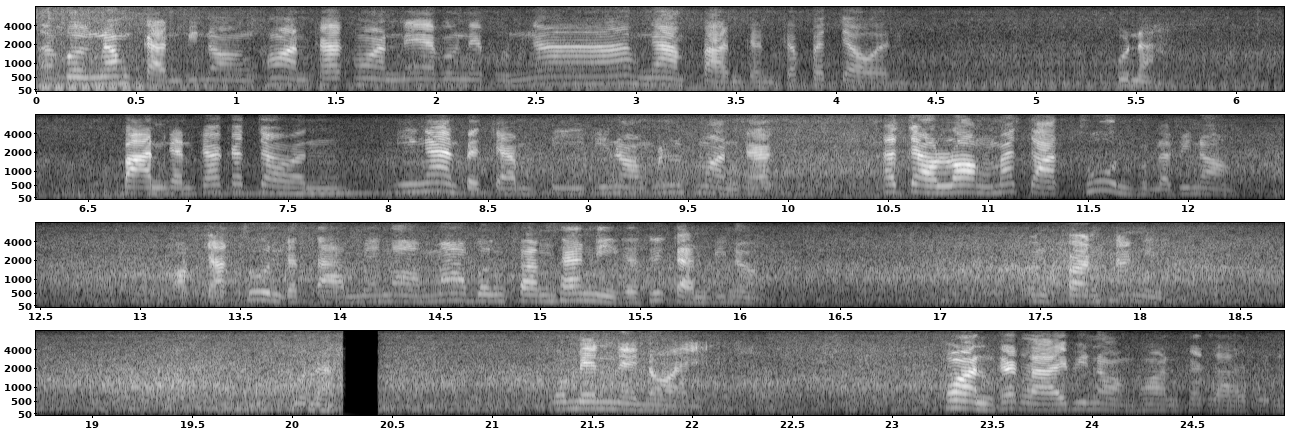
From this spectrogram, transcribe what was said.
อเบิ่งน้ำกันพี่น้องห้อนคักห้อนแน่เบิ่งในผลงามงามปานกันกับพระจรคุณน่ะปานกันกับกระจรมีงานประจำปีพี่น้องมันห้อนคักถ้าเจ้าล่องมาจากทุ่นพุ่นละพี่น้อง ออกจากทุ่นก็ตามแม่น้ำมาเบิ่งฟังทางนี้ก็คือกันพี่น้องเบิ่งฟังทางนี้ คุณนะโม เมนต์หน่อยๆห่อนคักหลายพี่น้องห่อนคักหลายคุณน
